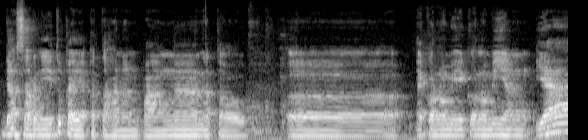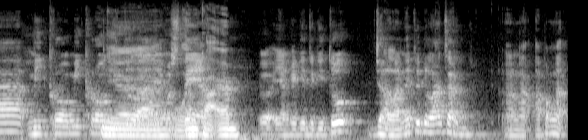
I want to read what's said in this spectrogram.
dasarnya itu kayak ketahanan pangan atau eh, ekonomi-ekonomi yang ya mikro mikro Iya, gitu lah ya maksudnya yang- UMKM. eh, yang kayak gitu-gitu jalannya itu dilancar Eh, nggak apa nggak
